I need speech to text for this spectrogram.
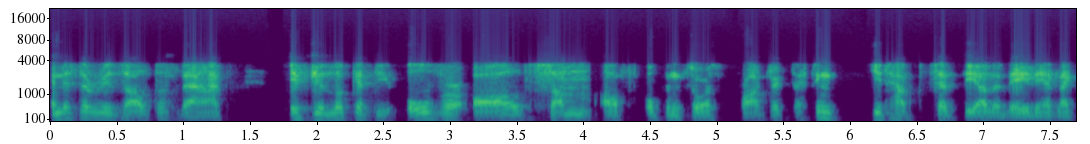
And as a result of that, if you look at the overall sum of open source projects, I think GitHub said the other day they had like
